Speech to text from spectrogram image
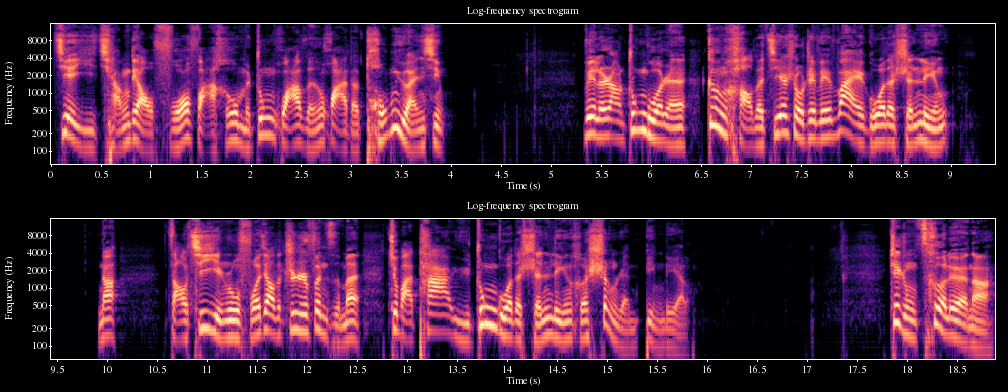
借以强调佛法和我们中华文化的同源性。为了让中国人更好的接受这位外国的神灵，那早期引入佛教的知识分子们就把它与中国的神灵和圣人并列了。这种策略呢，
